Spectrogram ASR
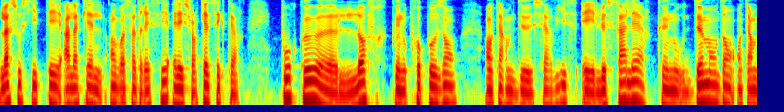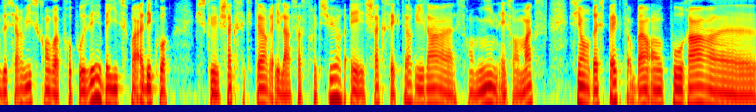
la société à laquelle on va s'adresser, elle est sur quel secteur. Pour que euh, l'offre que nous proposons en termes de services et le salaire que nous demandons en termes de services qu'on va proposer, ben, il soit adéquat, puisque chaque secteur il a sa structure et chaque secteur il a son mine et son max. Si on respecte, ben, on pourra euh,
